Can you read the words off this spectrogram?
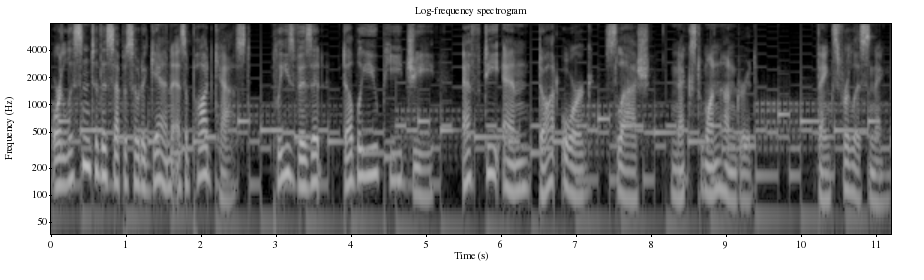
or listen to this episode again as a podcast, please visit wpgfdn.org slash next100. Thanks for listening.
